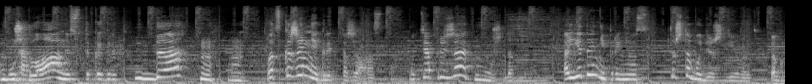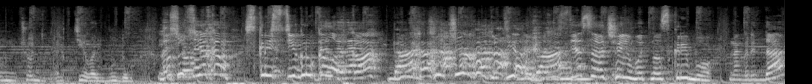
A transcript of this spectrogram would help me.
муж главный, все такая, говорит, да. Вот скажи мне, говорит, пожалуйста, у тебя приезжает муж домой, а еды не принес, ты что будешь делать? Я говорю, ну что делать буду? На сусеком скрести, говорю, колобка. Да, да. Что я буду делать? Здесь я что-нибудь на скребу. Она говорит, да?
